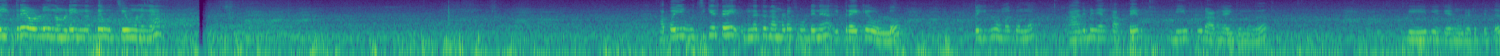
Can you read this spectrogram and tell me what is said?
അപ്പം ഇത്രയേ ഉള്ളൂ നമ്മുടെ ഇന്നത്തെ ഉച്ചയൂണിന്. അപ്പോൾ ഈ ഉച്ചക്കത്തെ ഇന്നത്തെ നമ്മുടെ ഫുഡിന് ഇത്രയൊക്കെ ഉള്ളൂ. അപ്പോൾ ഇത് നമുക്കൊന്ന് ആദ്യമേ ഞാൻ കപ്പയും ബീഫ് ഫുഡാണ് കഴിക്കുന്നത്. ഗ്രേവിയൊക്കെ അങ്ങോട്ട് എടുത്തിട്ട്.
